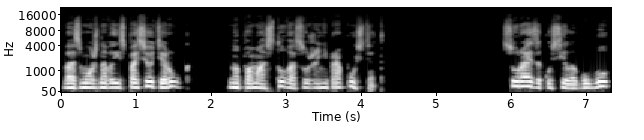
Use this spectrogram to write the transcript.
Возможно, вы и спасете рук, но по мосту вас уже не пропустят. Сурай закусила губу,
